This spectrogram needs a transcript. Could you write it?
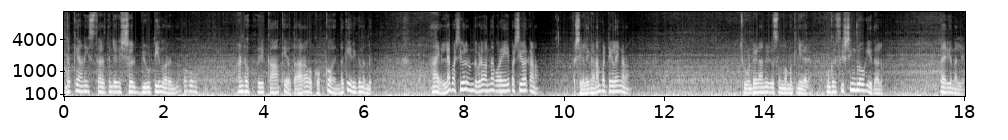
ഇതൊക്കെയാണ് ഈ സ്ഥലത്തിന്റെ വിഷ്വൽ ബ്യൂട്ടി എന്ന് പറയുന്നത്. അപ്പോൾ കണ്ടോ ഒരു കാക്കയോ താറാവോ കൊക്കോ എന്തൊക്കെ ഇരിക്കുന്നുണ്ട്. ആ എല്ലാ പക്ഷികളും ഉണ്ട്. ഇവിടെ വന്ന കുറേ പക്ഷികളെ കാണാം. പക്ഷികളെയും കാണാം പട്ടികളെയും കാണാം. ചൂണ്ടയിടാനൊരു ദിവസം നമുക്കിനി വരാം. നമുക്കൊരു ഫിഷിംഗ് വ്ലോഗ് ചെയ്താലോ? ഇതായിരിക്കും നല്ലത്.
